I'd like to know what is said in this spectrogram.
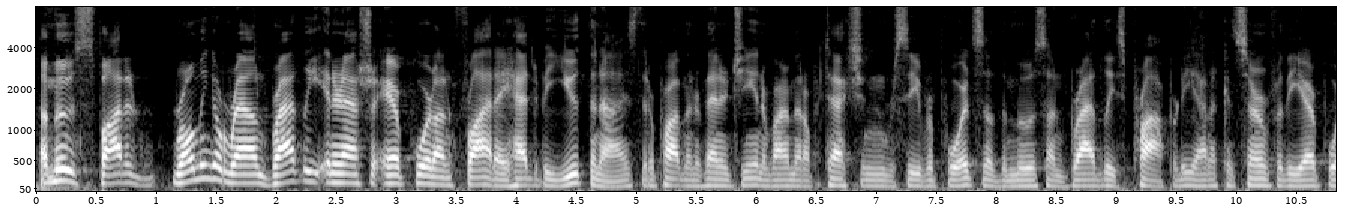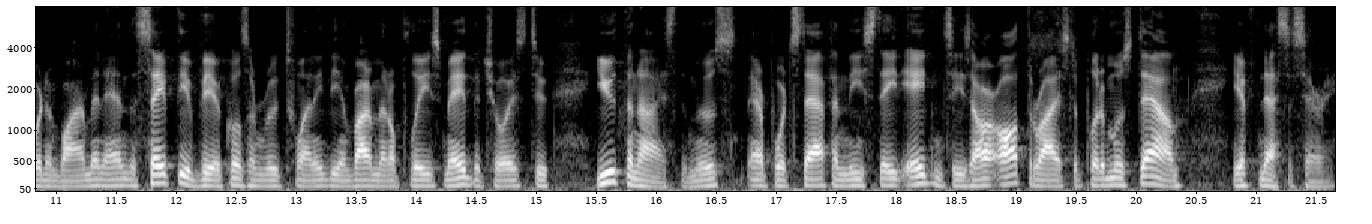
A moose spotted roaming around Bradley International Airport on Friday had to be euthanized. The Department of Energy and Environmental Protection received reports of the moose on Bradley's property. Out of concern for the airport environment and the safety of vehicles on Route 20, the environmental police made the choice to euthanize the moose. Airport staff and these state agencies are authorized to put a moose down if necessary.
